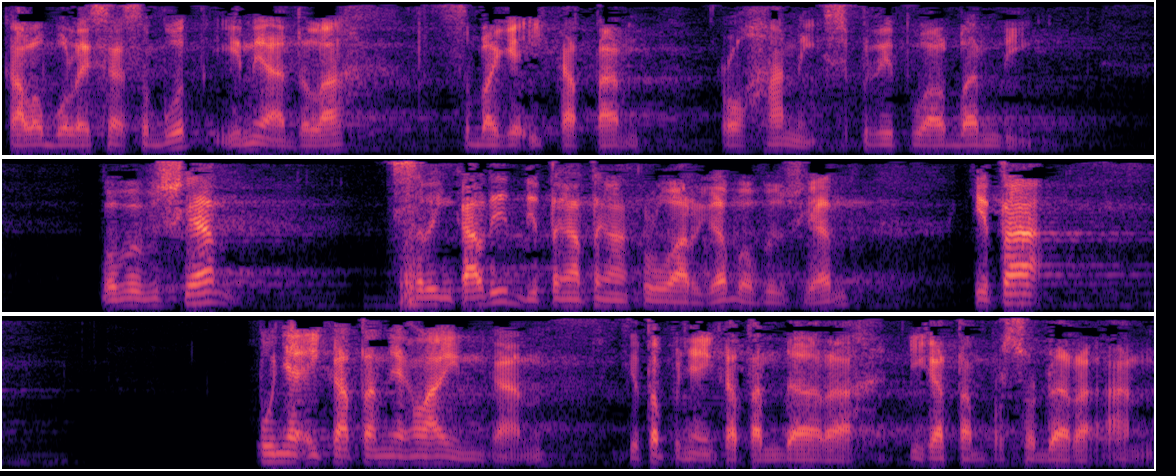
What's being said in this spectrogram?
kalau boleh saya sebut ini adalah sebagai ikatan rohani, spiritual banding. Bapak Ibu sekalian, sering kali di tengah-tengah keluarga, Bapak Ibu sekalian, kita punya ikatan yang lain kan. Kita punya ikatan darah, ikatan persaudaraan.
